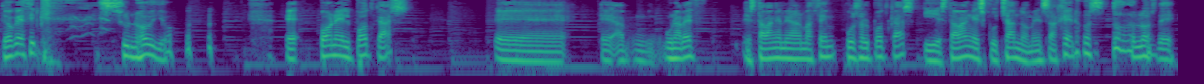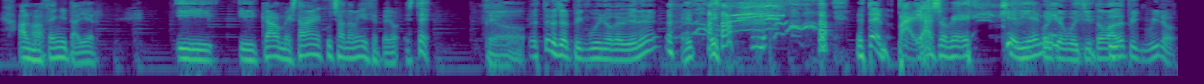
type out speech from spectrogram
tengo que decir que su novio eh, pone el podcast. Eh, eh, una vez estaban en el almacén, puso el podcast y estaban escuchando mensajeros, todos los de almacén y taller. Y, y claro, me estaban escuchando a mí y dice, pero este, pero ¿Este no es el pingüino que viene? este, este es el payaso que, que viene. Porque Wichito va de pingüino.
